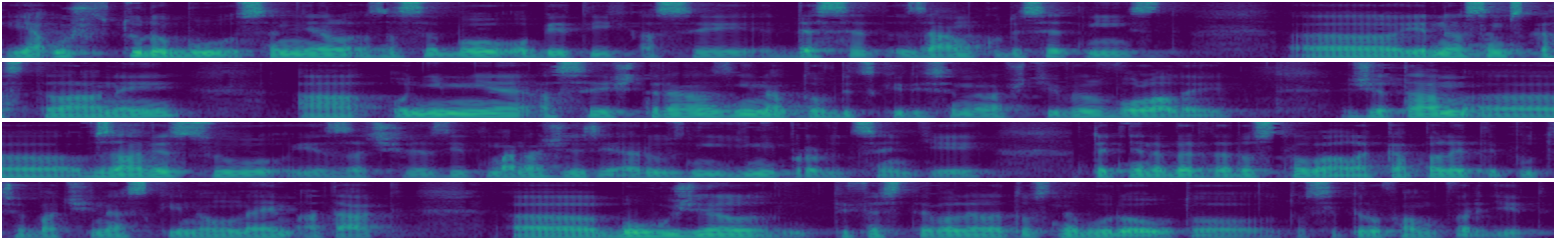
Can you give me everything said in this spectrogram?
já už v tu dobu jsem měl za sebou obětých asi 10 zámků, 10 míst. Eh, jednal jsem z Kastelány a oni mě asi 14 dní na to, vždycky, když jsem je navštívil, volali, že tam v závěsu je začali jezdit manažeři a různí jiní producenti teď mě neberte doslova, ale kapely typu třeba Činasky, No Name a tak. Eh, bohužel ty festivaly letos nebudou, to, to si troufám tvrdit,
